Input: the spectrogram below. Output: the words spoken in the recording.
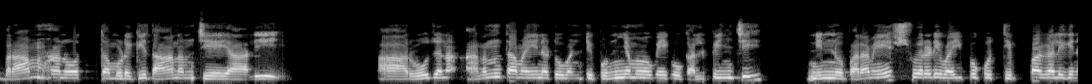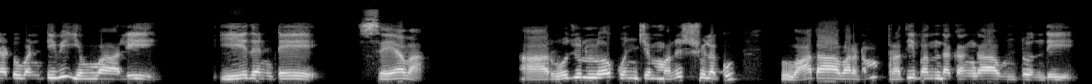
బ్రాహ్మణోత్తముడికి దానం చేయాలి. ఆ రోజున అనంతమైనటువంటి పుణ్యము మీకు కల్పించి నిన్ను పరమేశ్వరుడి వైపుకు తిప్పగలిగినటువంటివి ఇవ్వాలి. ఏదంటే సేవ. ఆ రోజుల్లో కొంచెం మనుష్యులకు వాతావరణం ప్రతిబంధకంగా ఉంటుంది.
